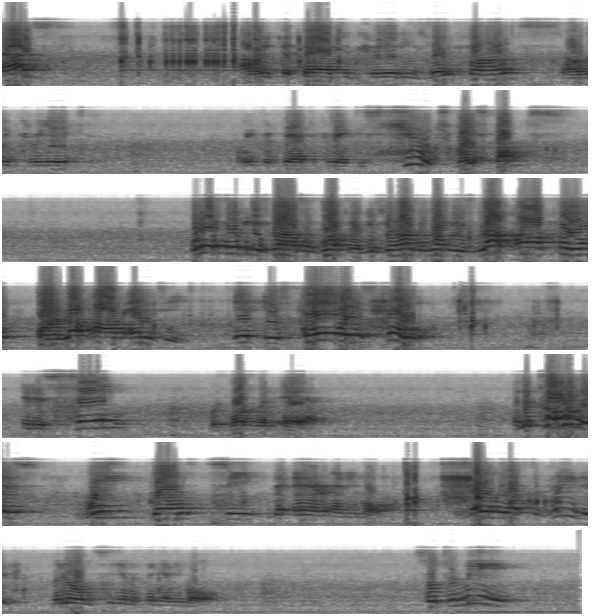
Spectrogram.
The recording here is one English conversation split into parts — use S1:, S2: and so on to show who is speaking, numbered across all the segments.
S1: us? Are we prepared to create these farms? Are we create are we prepared to create these huge waste dumps? We have to look at this glass of water, this glass of water is not half full or not half empty. It is always full. It is full with water and air. And the problem is, we don't see the air anymore. We know we have to breathe it, but we don't see anything anymore. So to me,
